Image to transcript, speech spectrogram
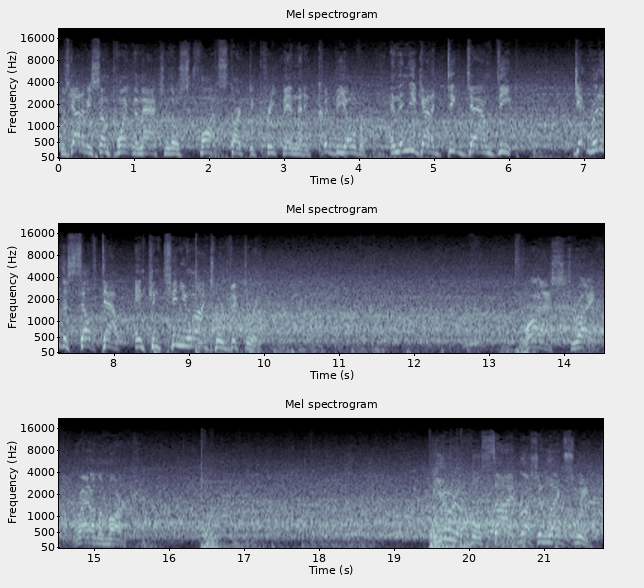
There's got to be some point in the match where those thoughts start to creep in that it could be over. And then you got to dig down deep. Get rid of the self-doubt and continue on toward victory. What a strike. Right on the mark. Beautiful side Russian leg sweep.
